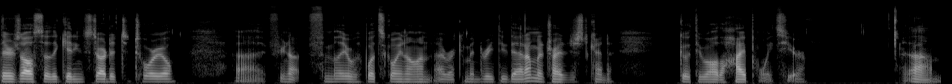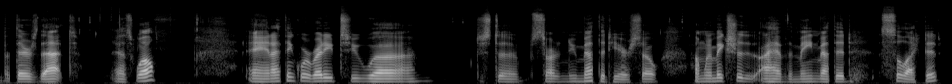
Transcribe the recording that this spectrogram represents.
there's also the getting started tutorial. Uh, if you're not familiar with what's going on, I recommend read through that. I'm going to try to just kind of go through all the high points here. Um, but there's that as well. And I think we're ready to uh, just to start a new method here. So I'm going to make sure that I have the main method selected.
